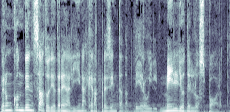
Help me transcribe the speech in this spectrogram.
per un condensato di adrenalina che rappresenta davvero il meglio dello sport.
